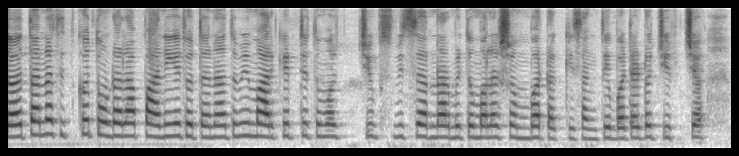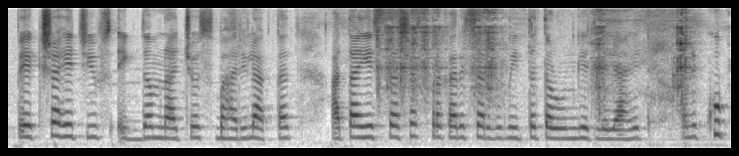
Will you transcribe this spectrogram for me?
तळतानाच इतकं तोंडाला पाणी येत होतं ना तुम्ही मार्केटचे तुम्हाला चिप्स विसरणार. मी तुम्हाला शंभर टक्के सांगते बटाटो चिप्सच्या पेक्षा हे चिप्स एकदम नाचोस भारी लागतात. आता हे तशाच प्रकारे सर्व मी इथं तळून घेतलेले आहेत आणि खूप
